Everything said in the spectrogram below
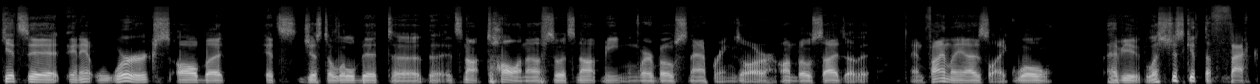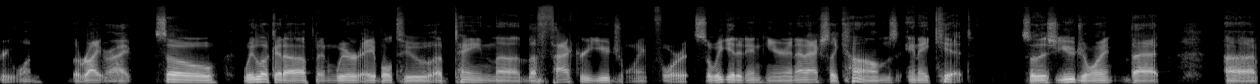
gets it and it works all but it's just a little bit uh, the, it's not tall enough so it's not meeting where both snap rings are on both sides of it. And finally i was like well have you let's just get the factory one the right right. One. so we look it up and we're able to obtain the the factory u joint for it. So we get it in here and it actually comes in a kit. So this u joint that uh,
